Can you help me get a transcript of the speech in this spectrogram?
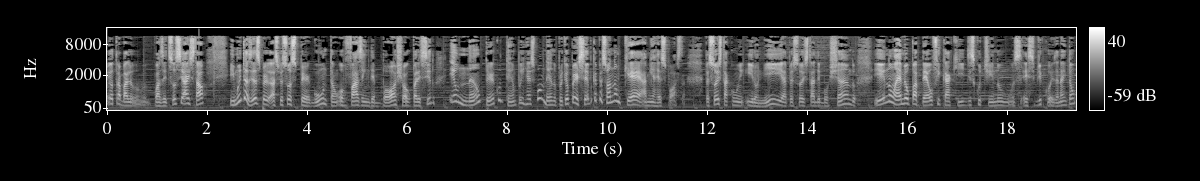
Eu trabalho com as redes sociais e tal. E muitas vezes as pessoas perguntam ou fazem deboche ou algo parecido. Eu não perco tempo em respondendo, porque eu percebo que a pessoa não quer a minha resposta. A pessoa está com ironia, a pessoa está debochando. E não é meu papel ficar aqui aqui discutindo esse tipo de coisa, né? Então,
